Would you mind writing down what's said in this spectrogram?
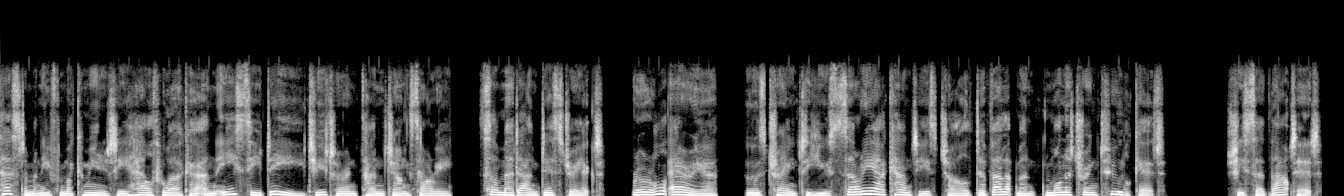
Testimony from a community health worker and ECD tutor in Tanjung Sari, Sumedang district, rural area, who was trained to use Suryakanti's child development monitoring toolkit. She said that it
